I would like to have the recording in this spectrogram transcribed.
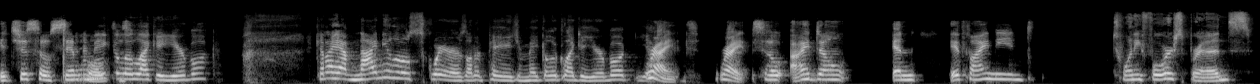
it's just so simple. Can I make it look like a yearbook? Can I have 90 little squares on a page and make it look like a yearbook? Yeah. Right, right. So I don't, and if I need 24 spreads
